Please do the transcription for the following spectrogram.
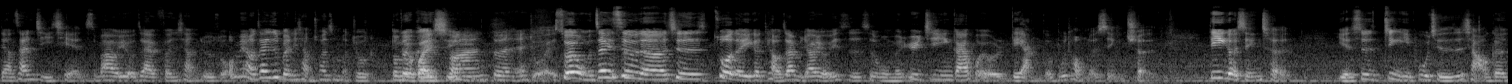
两三集前，Smile 也有在分享，就是说哦，没有在日本你想穿什么就都没有关系。对，对，所以我们这一次呢，其实做的一个挑战比较有意思的是，我们预计应该会有两个不同的行程。第一个行程也是进一步，其实是想要跟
